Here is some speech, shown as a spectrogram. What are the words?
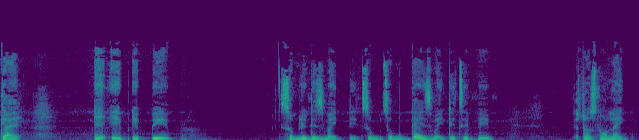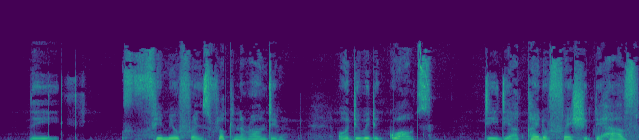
guy, a, a, a babe. Some ladies might date, some, some guys might date a babe that does not like the female friends flocking around him or the way they go out, the their kind of friendship they have.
